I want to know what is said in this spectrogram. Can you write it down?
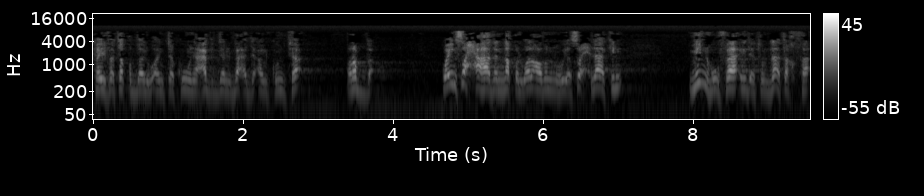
كيف تقبل أن تكون عبدا بعد أن كنت ربا؟ وإن صح هذا النقل ولا أظنه يصح لكن منه فائدة لا تخفى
